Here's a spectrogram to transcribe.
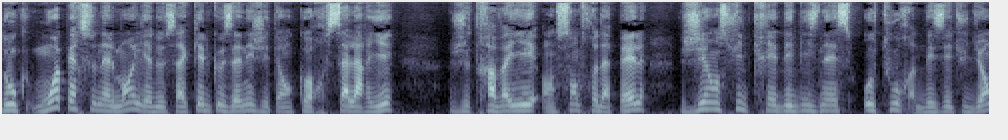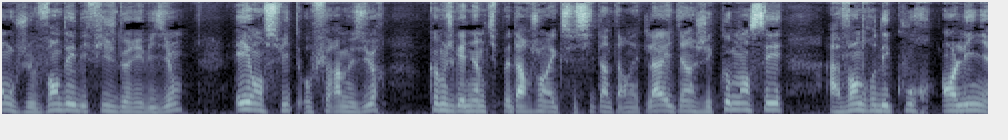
Donc moi personnellement, il y a de ça quelques années, j'étais encore salarié, je travaillais en centre d'appel, j'ai ensuite créé des business autour des étudiants où je vendais des fiches de révision et ensuite, au fur et à mesure, comme je gagnais un petit peu d'argent avec ce site internet-là, eh j'ai commencé à vendre des cours en ligne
